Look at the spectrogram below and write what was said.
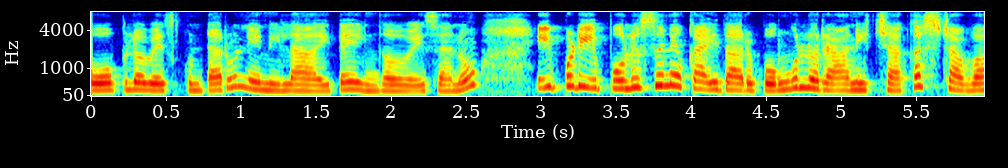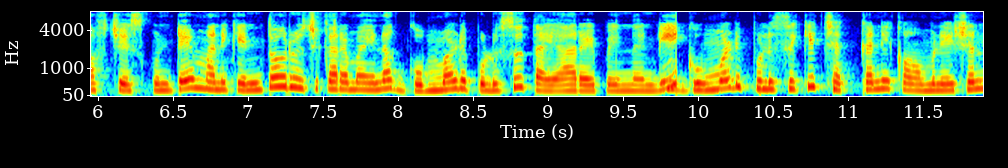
పోపులో వేసుకుంటారు. నేను ఇలా అయితే ఇంగవ వేశాను. ఇప్పుడు ఈ పులుసుని ఒక ఐదారు పొంగులు రానిచ్చాక స్టవ్ ఆఫ్ చేసుకుంటే మనకి ఎంతో రుచికరమైన గుమ్మడి పులుసు తయారైపోయిందండి. గుమ్మడి పులుసుకి చక్కని కాంబినేషన్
